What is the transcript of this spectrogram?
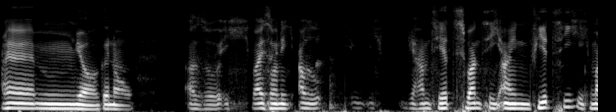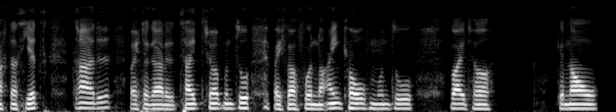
Ähm, ja, genau. Also ich weiß auch nicht, also ich, wir haben es jetzt 2041, ich mache das jetzt gerade, weil ich da gerade Zeit habe und so, weil ich war vorhin noch einkaufen und so weiter. Genau,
